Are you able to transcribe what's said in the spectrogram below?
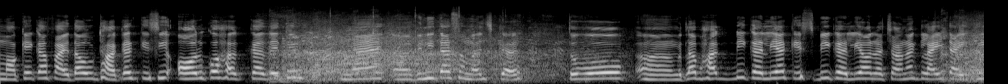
मौके का फ़ायदा उठाकर किसी और को हक कर रहे थे। मैं विनीता समझ कर तो वो अ, मतलब हक भी कर लिया किस भी कर लिया और अचानक लाइट आई थी।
